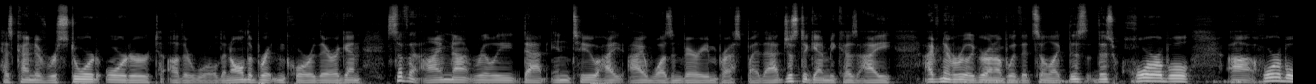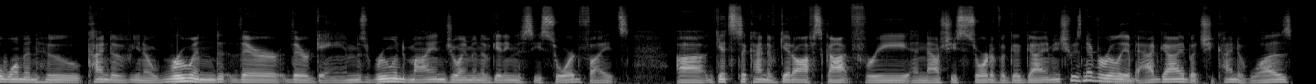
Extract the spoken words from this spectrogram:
has kind of restored order to Otherworld and all the Britain Corps there. Again, stuff that I'm not really that into. I, I wasn't very impressed by that. Just again because I I've never really grown up with it. So like this this horrible uh, horrible woman who kind of you know ruined their their games, ruined my enjoyment of getting to see sword fights uh, gets to kind of get off scot free, and now she's sort of a good guy. I mean, she was never really a bad guy, but she kind of was.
